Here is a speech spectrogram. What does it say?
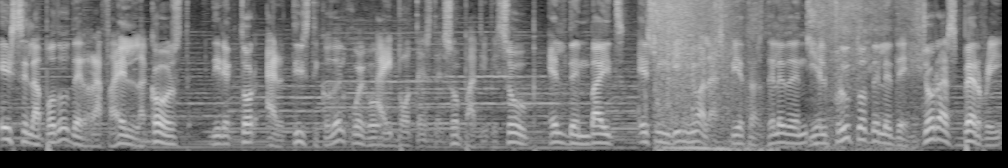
Es el apodo de Rafael Lacoste, director artístico del juego. Hay botes de sopa Divisoup. Elden Bites es un guiño a las piezas del Edén y el fruto del Edén. Joras Berry,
